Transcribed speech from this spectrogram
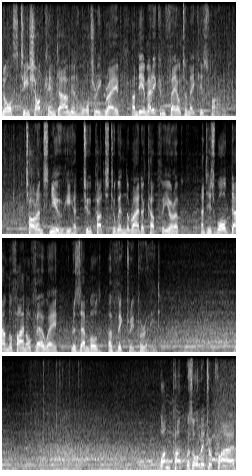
North's tee shot came down in a watery grave, and the American failed to make his five. Torrance knew he had two putts to win the Ryder Cup for Europe, and his walk down the final fairway resembled a victory parade. One putt was all it required,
